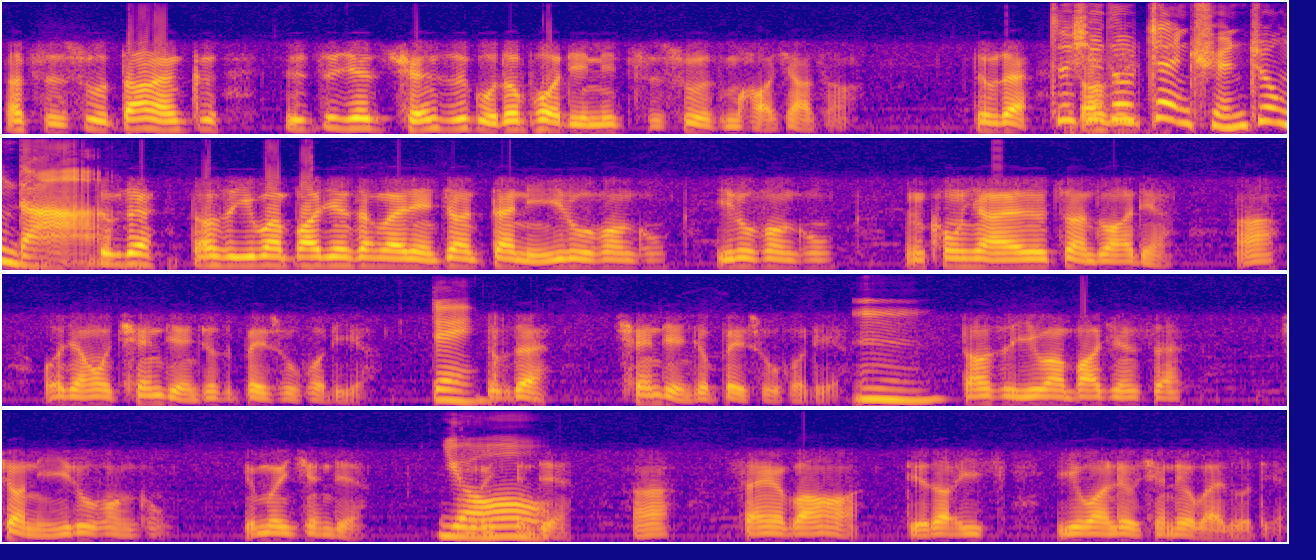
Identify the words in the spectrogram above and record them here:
那指数当然各就这些全指股都破底，你指数有什么好下场？对不对？这些都占权重的、啊对，不对？当时一万八千三百点，叫带你一路放空，一路放空，你空下来就赚多少点啊？我讲过千点就是倍数获利啊，对，对不对？千点就倍数获利、啊。嗯，当时一万八千三，叫你一路放空，有没有一千点？没有一千点啊？三月八号跌到一一万六千六百多点，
